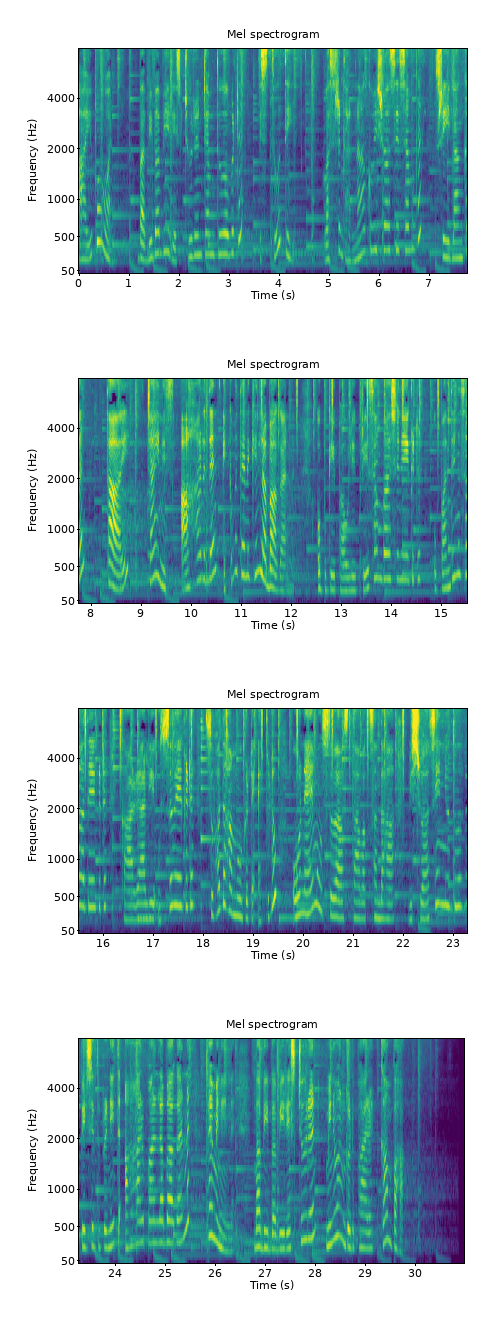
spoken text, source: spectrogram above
ආයුබෝවන් බබි බබී රෙස්ටරන්ට් ඇමතුව ඔබට ස්තුතියි. වසර ගණනාක විශ්වාසය සමඟ ශ්‍රී ලංකන් තායි චයිනිස් ආහාර දැන් එකම තැනකින් ලබාගන්න. ඔබගේ පවුලි ප්‍රී සම්භාෂණයකට උපන්දින සාදයකට කාර්යාලිය උත්සවයකට සුහද හමුවකට ඇතුළු ඕනෑම උත්සව අවස්ථාවක් සඳහා විශ්වාසයෙන් යුතුව පිරිසිදු ප්‍රනීත ආහාරපාන ලබාගන්න පැමිණින්න. බබී බබී රෙස්ටරන්ට් මිනුවන් ගොඩ පාර ගම්පහ.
